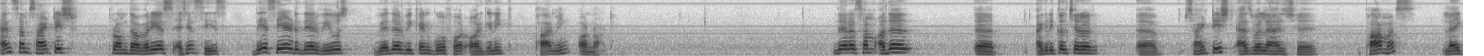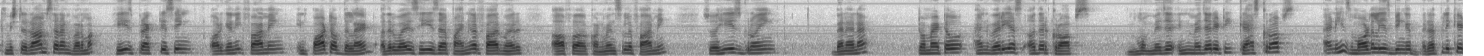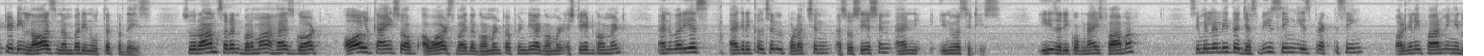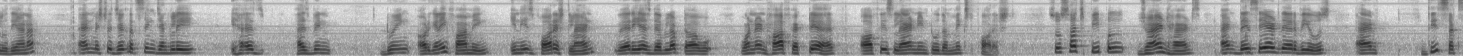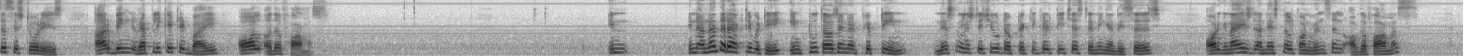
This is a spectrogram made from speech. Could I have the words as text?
and some scientists from the various agencies, they shared their views whether we can go for organic farming or not. There are some other uh, agricultural uh, scientists as well as uh, farmers like Mr. Ram Saran Verma. He is practicing organic farming in part of the land. Otherwise, he is a pioneer farmer of uh, conventional farming. So he is growing banana, tomato and various other crops, major, in majority cash crops and his model is being replicated in large number in Uttar Pradesh. So Ram Saran Verma has got all kinds of awards by the government of India, government, state government and various agricultural production association and universities. He is a recognized farmer. Similarly, the Jasbir Singh is practicing organic farming in Ludhiana and Mr. Jagat Singh Jangli has, has been doing organic farming in his forest land where he has developed a one and a half hectare of his land into the mixed forest. So such people joined hands and they shared their views and these success stories are being replicated by all other farmers. In, in another activity, in 2015, National Institute of Technical Teachers Training and Research organized a national convention of the farmers.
